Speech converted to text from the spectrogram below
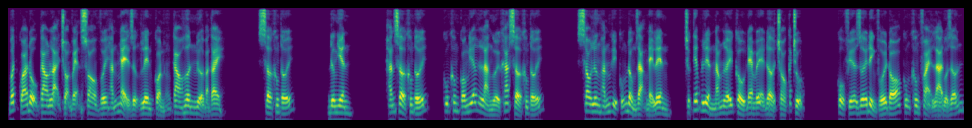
bất quá độ cao lại trọn vẹn so với hắn nhảy dựng lên còn cao hơn nửa bàn tay sờ không tới. Đương nhiên, hắn sờ không tới cũng không có nghĩa là người khác sờ không tới. Sau lưng hắn gỉ cũng đồng dạng nhảy lên, trực tiếp liền nắm lấy cầu đem vệ đờ cho cách chụp. Cổ phía dưới đỉnh phối đó cũng không phải là đùa giỡn.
